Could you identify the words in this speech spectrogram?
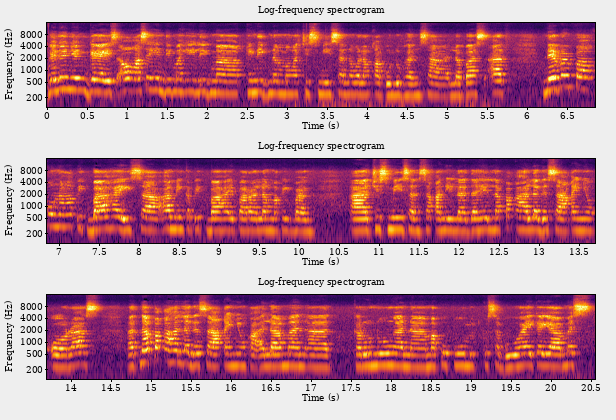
Ganun yun guys. Ako kasi hindi mahilig makinig ng mga chismisan na walang kabuluhan sa labas at never pa ako nakapitbahay sa aming kapitbahay para lang makipag uh, chismisan sa kanila dahil napakahalaga sa akin yung oras at napakahalaga sa akin yung kaalaman at karunungan na mapupulot ko sa buhay. Kaya mas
